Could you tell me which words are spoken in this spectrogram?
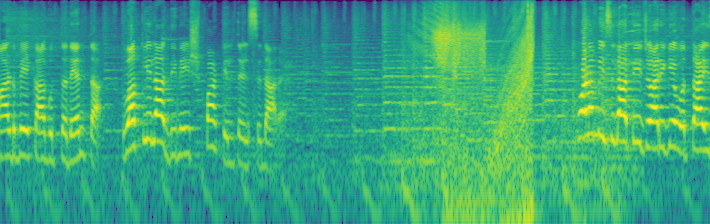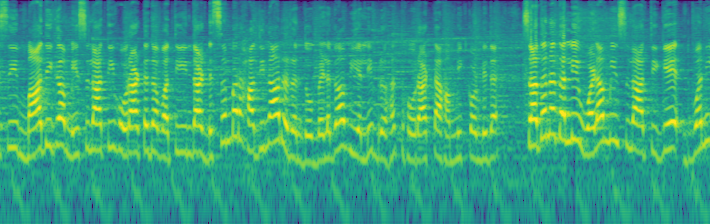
ಮಾಡಬೇಕಾಗುತ್ತದೆ ಅಂತ ವಕೀಲ ದಿನೇಶ್ ಪಾಟೀಲ್ ತಿಳಿಸಿದ್ದಾರೆ. ಮೀಸಲಾತಿ ಜಾರಿಗೆ ಒತ್ತಾಯಿಸಿ ಮಾದಿಗ ಮೀಸಲಾತಿ ಹೋರಾಟದ ವತಿಯಿಂದ ಡಿಸೆಂಬರ್ ಹದಿನಾರರಂದು ಬೆಳಗಾವಿಯಲ್ಲಿ ಬೃಹತ್ ಹೋರಾಟ ಹಮ್ಮಿಕೊಂಡಿದೆ. ಸದನದಲ್ಲಿ ಒಳ ಮೀಸಲಾತಿಗೆ ಧ್ವನಿ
